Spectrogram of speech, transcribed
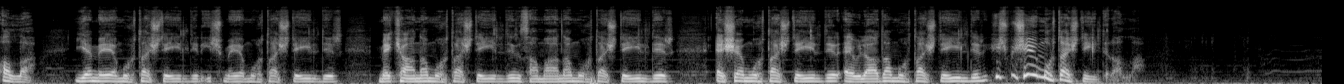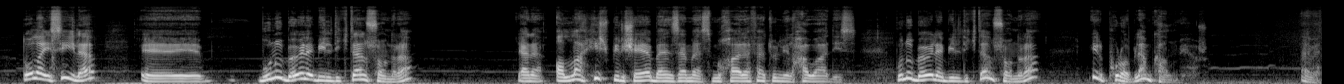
Allah yemeye muhtaç değildir, içmeye muhtaç değildir, mekana muhtaç değildir, zamana muhtaç değildir, eşe muhtaç değildir, evlada muhtaç değildir, hiçbir şeye muhtaç değildir Allah. Dolayısıyla e, bunu böyle bildikten sonra yani Allah hiçbir şeye benzemez. Muhalefetun lil havadis. Bunu böyle bildikten sonra bir problem kalmıyor. Evet.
